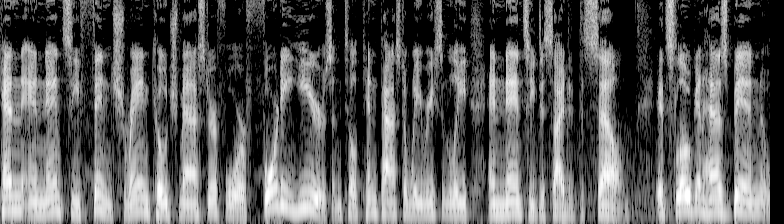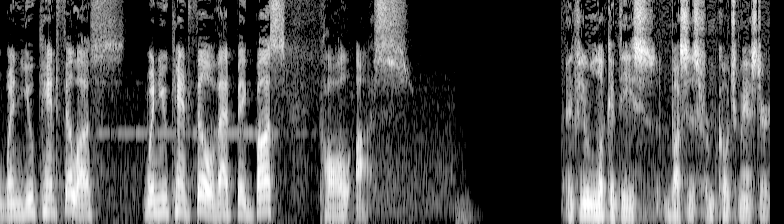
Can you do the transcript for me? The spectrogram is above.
Ken and Nancy Finch ran Coachmaster for 40 years until Ken passed away recently and Nancy decided to sell. Its slogan has been, when you can't fill us, when you can't fill that big bus, call us. If you look at these buses from Coachmaster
